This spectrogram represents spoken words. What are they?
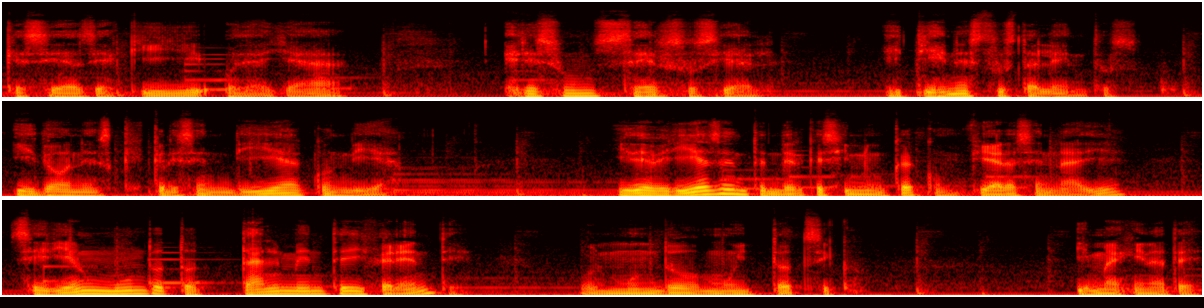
que seas de aquí o de allá, eres un ser social y tienes tus talentos y dones que crecen día con día. Y deberías de entender que si nunca confiaras en nadie, sería un mundo totalmente diferente, un mundo muy tóxico. Imagínate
